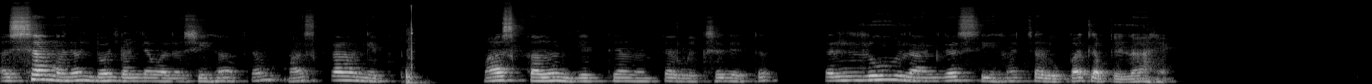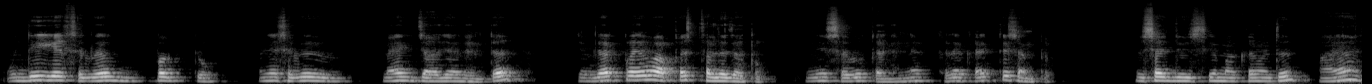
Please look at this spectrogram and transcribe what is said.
असा म्हणून दोन तोंड्यावाला सिंह आपला मास्क काढून घेतो. मास्क काढून घेतल्यानंतर लक्ष देतं कल्लू लांडगर सिंहाच्या रूपात लपलेला आहे. उंदीर हे सगळं बघतो. आणि सगळं मॅच झाल्यानंतर जंगलात परत वापस चालला जातो. आणि सर्व प्राण्यांना खरं काय ते सांगतो. दुसऱ्या दिवशी माकड म्हणतो महाराज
